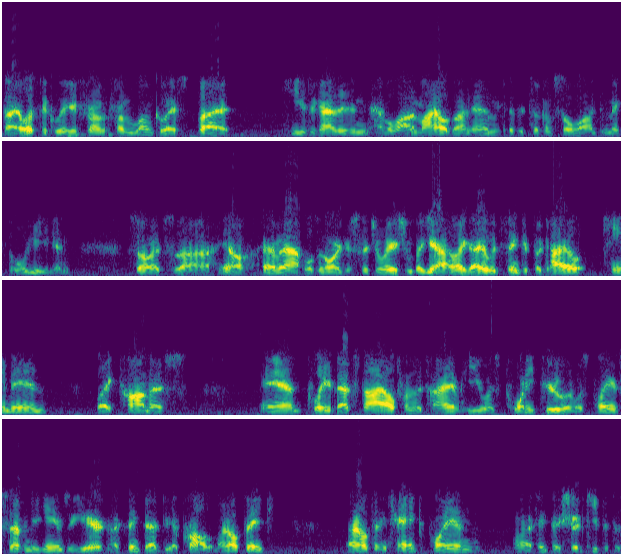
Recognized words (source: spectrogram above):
stylistically from from Lundqvist, but he's a guy that didn't have a lot of miles on him because it took him so long to make the league, and so it's uh, you know kind of an apples and oranges situation. But yeah, like I would think if a guy came in like Thomas and played that style from the time he was 22 and was playing 70 games a year, I think that'd be a problem. I don't think I don't think Hank playing. Well, I think they should keep it to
